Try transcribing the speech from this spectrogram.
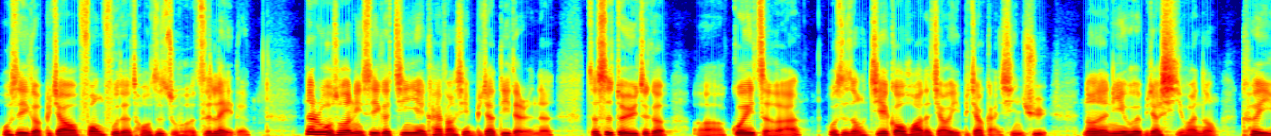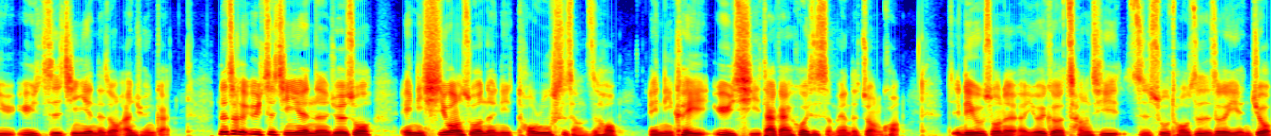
或是一个比较丰富的投资组合之类的。那如果说你是一个经验开放性比较低的人呢，则是对于这个呃规则啊。或是这种结构化的交易比较感兴趣，然后呢，你也会比较喜欢那种可以预知经验的这种安全感。那这个预知经验呢，就是说，诶，你希望说呢，你投入市场之后，诶，你可以预期大概会是什么样的状况？例如说呢，呃，有一个长期指数投资的这个研究，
